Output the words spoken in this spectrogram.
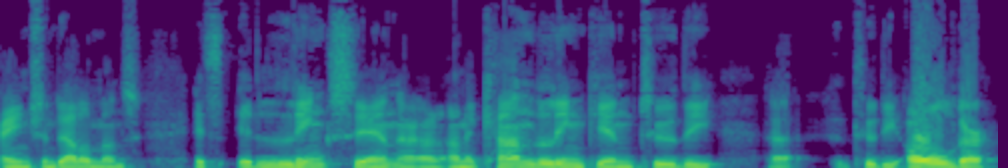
ancient elements. It's, it links in, uh, and it can link into the uh, to the older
